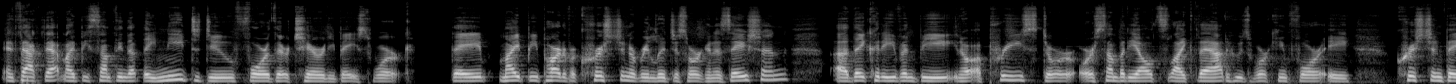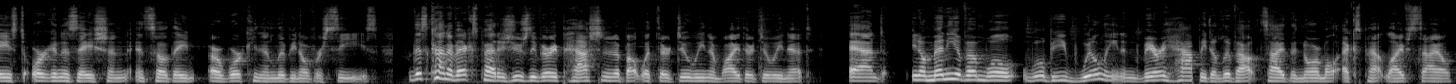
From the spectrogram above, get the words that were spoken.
in fact, that might be something that they need to do for their charity based work. They might be part of a Christian or religious organization. Uh, they could even be, you know, a priest or or somebody else like that who's working for a Christian based organization, and so they are working and living overseas. This kind of expat is usually very passionate about what they're doing and why they're doing it. And you know, many of them will will be willing and very happy to live outside the normal expat lifestyle,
